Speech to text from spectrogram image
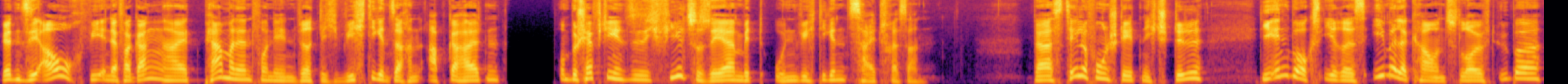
Werden Sie auch, wie in der Vergangenheit, permanent von den wirklich wichtigen Sachen abgehalten und beschäftigen Sie sich viel zu sehr mit unwichtigen Zeitfressern. Das Telefon steht nicht still, die Inbox Ihres E-Mail-Accounts läuft über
